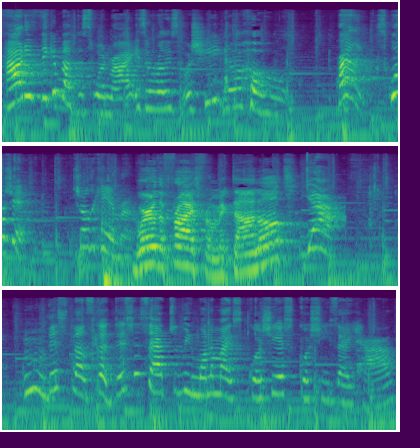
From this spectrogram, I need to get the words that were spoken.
How do you think about this one, Riley? Is it really squishy? No. Riley, squish it. Show the camera. Where are the fries from? McDonald's? Yeah. Mm, this smells good. This is actually one of my squishiest squishies I have.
